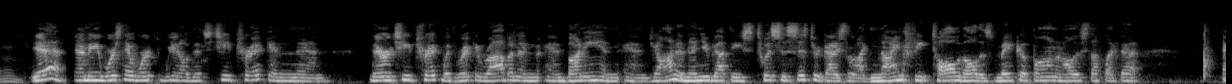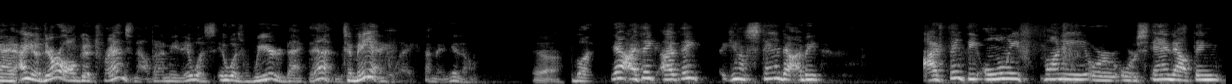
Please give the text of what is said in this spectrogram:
Mm. Yeah, I mean, we're saying we're you know that's Cheap Trick and and they're a Cheap Trick with Rick and Robin and, and Bunny and, and Jon, and then you got these Twisted Sister guys that are like nine feet tall with all this makeup on and all this stuff like that. And I, you know they're all good friends now, but I mean it was it was weird back then to me anyway. I mean you know, Yeah. but yeah, I think I think you know standout. I mean, I think the only funny or or standout thing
